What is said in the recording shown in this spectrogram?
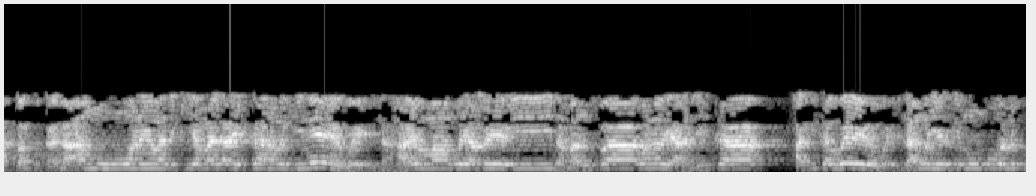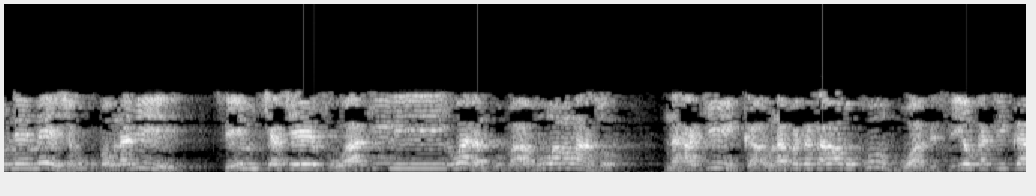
apa kwa kalamu wanayoandikia malaika na wenginewe na hayo mambo ya heri na manufaa wanayoyaandika hakika wewe na mwenyezi mungu wamekuneemesha kukupa unabii. Si mchachefu wa akili wala mpumbavu wa mawazo na hakika unapata thawabu kubwa zisiyo katika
